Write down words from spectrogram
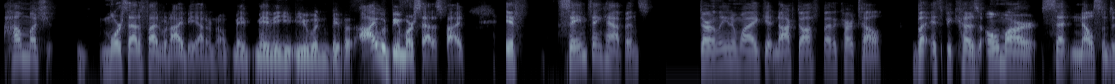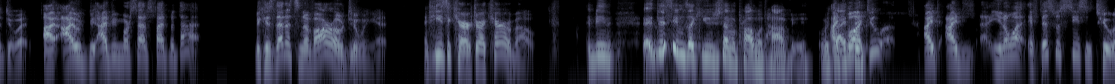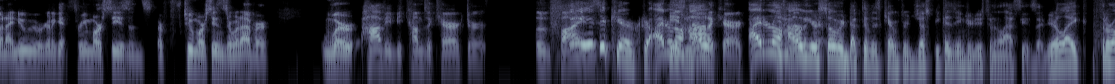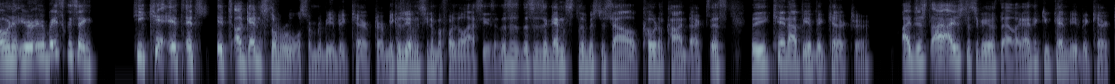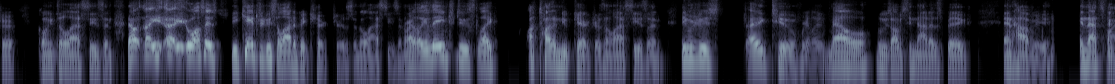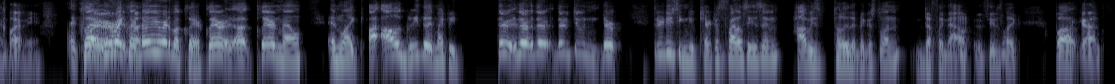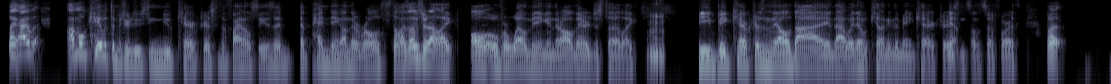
how much more satisfied would I be? I don't know. Maybe maybe you wouldn't be, but I would be more satisfied if same thing happens. Darlene and Wyatt get knocked off by the cartel, but it's because Omar sent Nelson to do it. I, I would be I'd be more satisfied with that. Because then it's Navarro doing it. And he's a character I care about. I mean, this seems like you just have a problem with Javi, which I, I, well, think I do. I, I, you know what? If this was season two, and I knew we were going to get three more seasons or two more seasons or whatever, where Javi becomes a character, uh, fine. he's a character. I don't He's know how. He's not a character. I don't know he's how you're so reductive as character just because you introduced him in the last season. You're like throwing it. You're, you're basically saying he can't. It's it's it's against the rules for him to be a big character because we haven't seen him before the last season. This is this is against the Mr. Sal code of conduct. This he cannot be a big character. I just I, I just disagree with that. Like I think you can be a big character going to the last season. Now, no, uh, what I'll say is you can't introduce a lot of big characters in the last season, right? Like if they introduced like a ton of new characters in the last season, they introduced I think two really. Mel, who's obviously not as big, and Javi, and that's And fine by Claire. me. And Claire, you're right. but- Claire, no, you're right about Claire. Claire, uh, Claire and Mel, and like I, I'll agree that it might be. They're they're they're they're doing they're they're introducing new characters the final season. Javi's totally the biggest one, definitely now it seems like. Oh But God. like I I'm okay with them introducing new characters for the final season, depending on their roles. Still, as long as they're not like all overwhelming and they're all there just to like Mhm. be big characters and they all die, and that way they don't kill any of the main characters Yep. and so on and so forth. But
